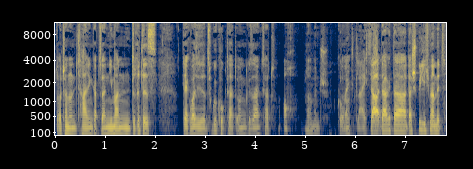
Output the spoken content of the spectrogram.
Deutschland und Italien gab es ja niemanden Drittes, der quasi dazugeguckt hat und gesagt hat, ach, na Mensch, Korrekt, gleich. Da, da, da, da spiele ich mal mit,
